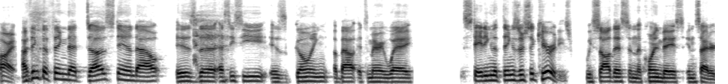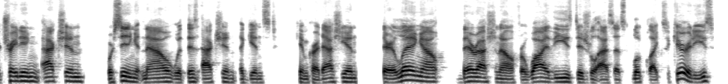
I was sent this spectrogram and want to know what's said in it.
All right. I think the thing that does stand out is the SEC is going about its merry way, stating that things are securities. We saw this in the Coinbase insider trading action. We're seeing it now with this action against Kim Kardashian. They're laying out their rationale for why these digital assets look like securities.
